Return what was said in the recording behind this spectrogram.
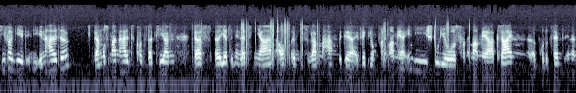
tiefer geht in die Inhalte, dann muss man halt konstatieren, dass äh, jetzt in den letzten Jahren auch im Zusammenhang mit der Entwicklung von immer mehr Indie-Studios, von immer mehr kleinen äh, ProduzentInnen,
